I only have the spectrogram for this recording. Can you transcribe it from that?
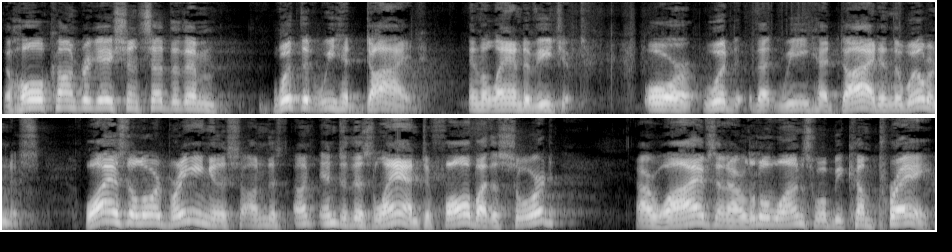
The whole congregation said to them, Would that we had died in the land of Egypt, or would that we had died in the wilderness. Why is the Lord bringing us on this, on, into this land to fall by the sword? Our wives and our little ones will become prey.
